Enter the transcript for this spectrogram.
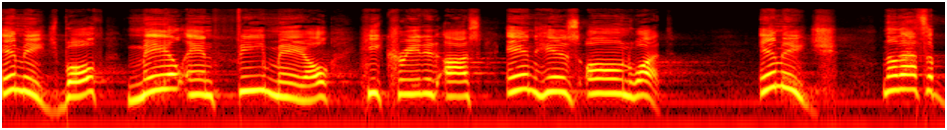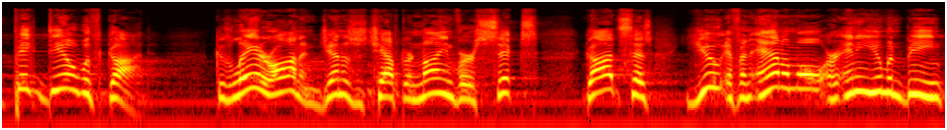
image, both male and female. He created us in His own what? Image. Now that's a big deal with God. Because later on in Genesis chapter 9, verse 6, God says, You, if an animal or any human being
